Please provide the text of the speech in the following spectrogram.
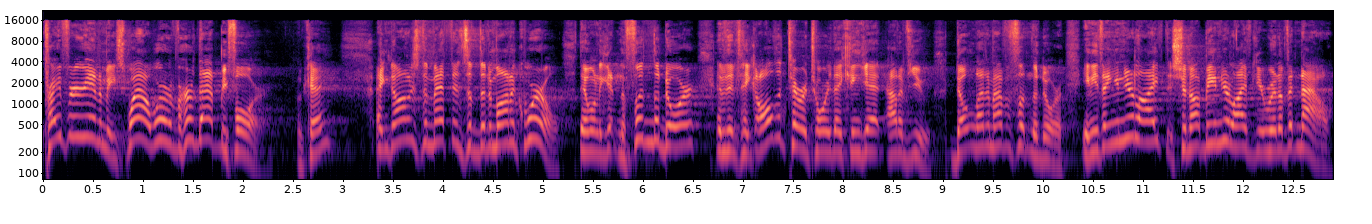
Pray for your enemies. Wow, we've heard that before. Okay? Acknowledge the methods of the demonic world. They want to get in the foot in the door and then take all the territory they can get out of you. Don't let them have a foot in the door. Anything in your life that should not be in your life, get rid of it now.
